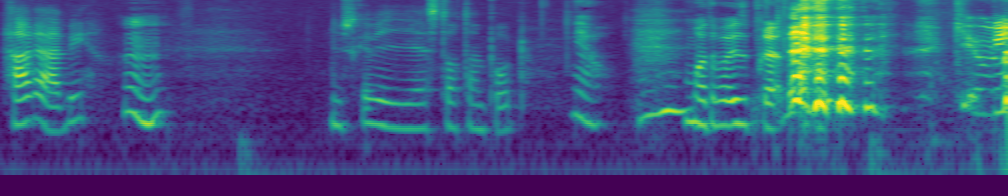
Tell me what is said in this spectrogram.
här är vi. Mm. Nu ska vi eh, starta en podd. Ja, om att vara utbränd. Kul!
